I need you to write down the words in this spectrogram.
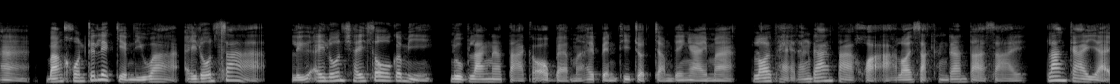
2005 บางคนก็เรียกเกมนี้ว่าไอโรนซ่า หรือไอโรนใช้โซ่ก็มี รูปร่างหน้าตาก็ออกแบบมาให้เป็นที่จดจำได้ง่ายมาก รอยแผลทางด้านตาขวา รอยสักทางด้านตาซ้าย ร่างกายใหญ่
